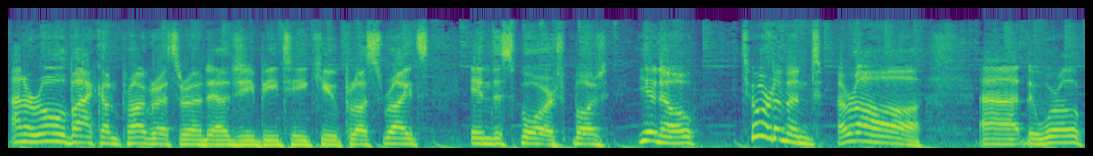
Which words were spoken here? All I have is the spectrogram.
and a rollback on progress around LGBTQ plus rights in the sport. But, you know, tournament, hurrah! Uh, the World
